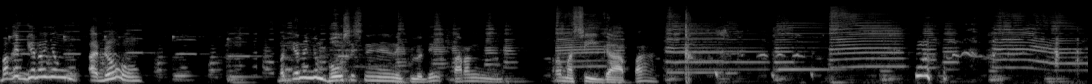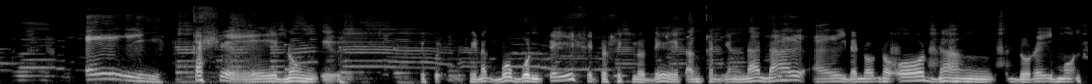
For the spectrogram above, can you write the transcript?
Bakit gano'n yung, ano? Ba't gano'n yung boses ni ni Claudette? Parang, parang masiga pa. Eh, kasi nung ipi- pinagbubuntis ito si Claudette, ang kanyang nanay ay nanonood ng Doraemon.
